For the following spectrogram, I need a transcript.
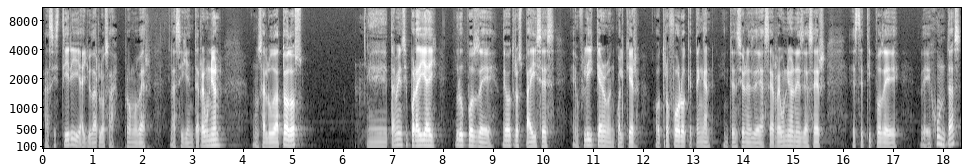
asistir y ayudarlos a promover la siguiente reunión. Un saludo a todos. Eh, también si por ahí hay grupos de, otros países en Flickr o en cualquier otro foro que tengan intenciones de hacer reuniones, de hacer este tipo de, juntas,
